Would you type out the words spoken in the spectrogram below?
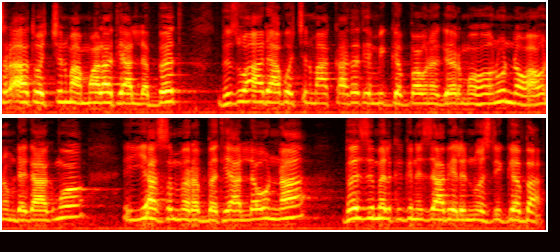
ስርዓቶችን ማሟላት ያለበት ብዙ አዳቦችን ማካተት የሚገባው ነገር መሆኑን ነው አሁንም ደጋግሞ እያሰመረበት ያለውና በዚህ መልክ ግንዛቤ ልንወስድ ይገባል።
